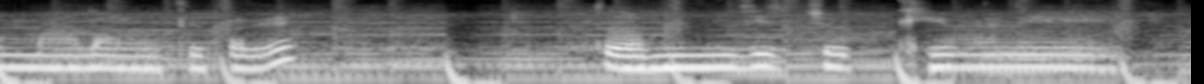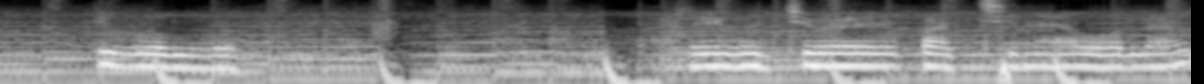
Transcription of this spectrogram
মালা হতে পারে। তো আমি নিজের চোখে মানে কি বলব? ভাষায় বুঝতে পারছি না বলার।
